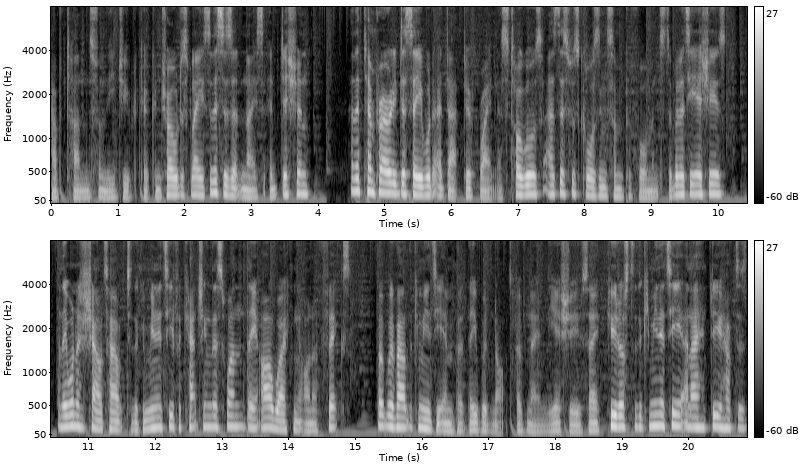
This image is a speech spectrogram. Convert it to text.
have tons from the duplicate control display, so this is a nice addition. And they've temporarily disabled adaptive brightness toggles as this was causing some performance stability issues. And they want to shout out to the community for catching this one. They are working on a fix but without the community input they would not have known the issue. So kudos to the community and I do have to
